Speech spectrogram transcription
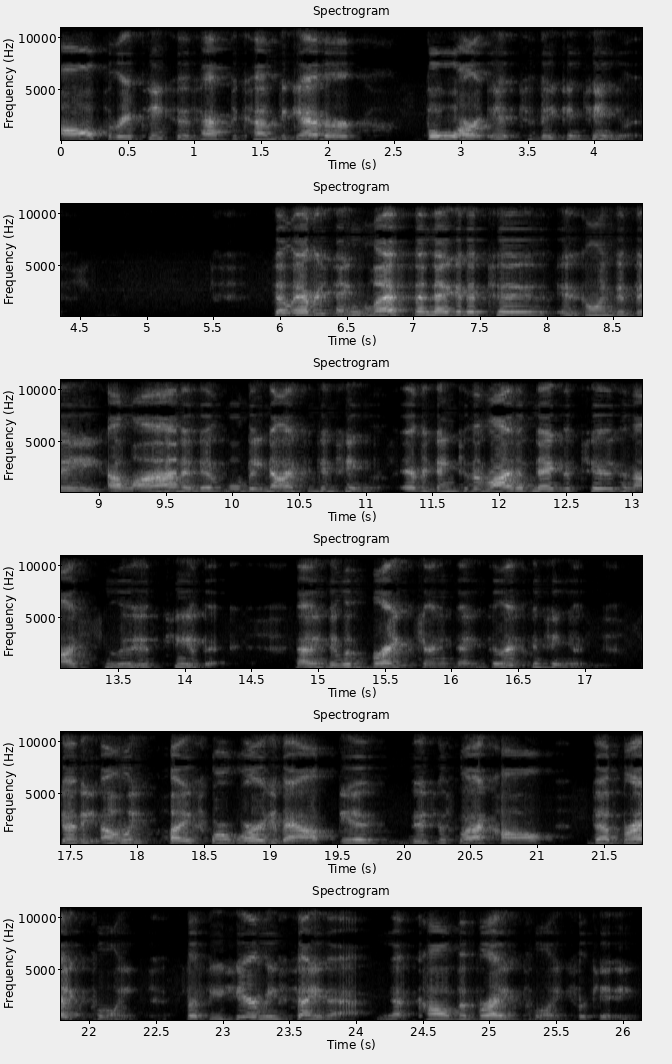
all three pieces have to come together for it to be continuous. So everything less than negative 2 is going to be a line and it will be nice and continuous. Everything to the right of negative 2 is a nice smooth cubic. Not anything with breaks or anything, so it's continuous. So the only place we're worried about is this is what I call the break point. So if you hear me say that, that's called the break point for Kitty.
